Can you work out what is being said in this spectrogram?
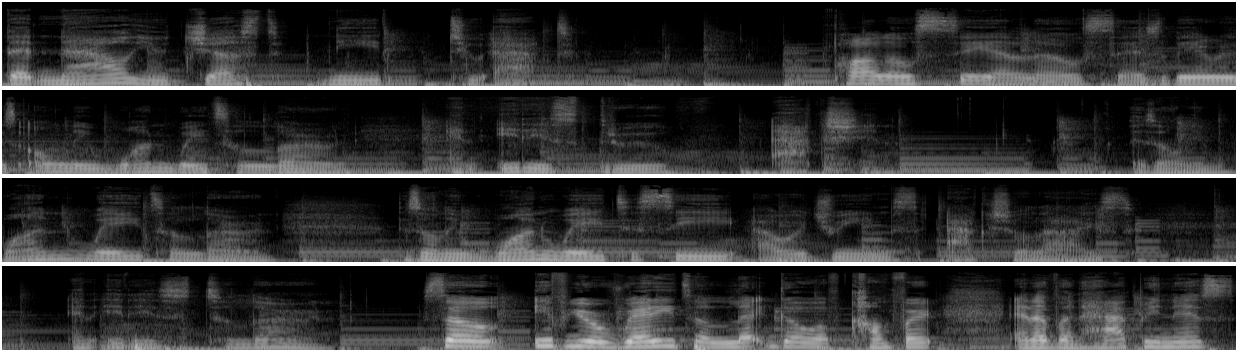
that now you just need to act? Paulo Coelho says there is only one way to learn, and it is through action. There's only one way to learn. There's only one way to see our dreams actualized, and it is to learn. So, if you're ready to let go of comfort and of unhappiness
